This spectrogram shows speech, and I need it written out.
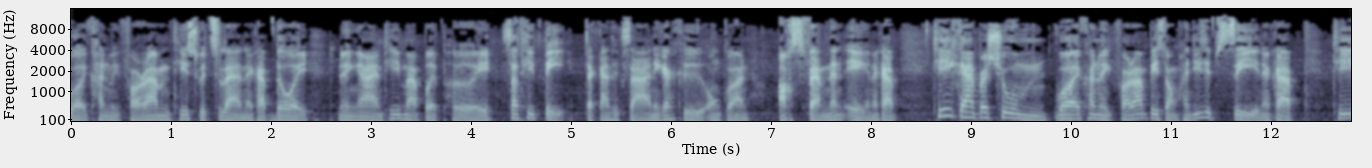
World Economic Forum ที่สวิตเซอร์แลนด์นะครับ โดยหน่วยงานที่มาเปิดเผยสถิติจากการศึกษานี่ก็คือองค์กร Oxfam นั่นเองนะครับ ที่การประชุม World Economic Forum ปี 2024 นะครับ ที่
